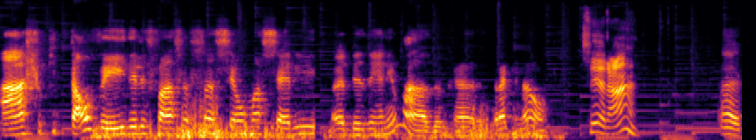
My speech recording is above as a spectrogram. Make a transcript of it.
acho que talvez eles façam essa ser uma série eh, desenho animado, cara. Será que não? Será? É,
